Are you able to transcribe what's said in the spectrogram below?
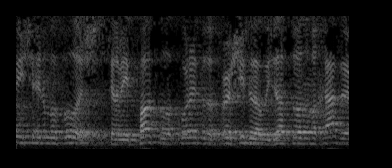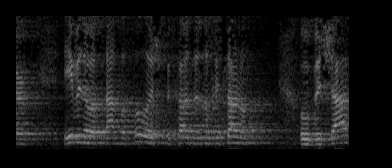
It's going to be pasul according to the first sheet that we just saw in the mechaber, even though it's not mafulish because there's a chisaron. ובשעת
